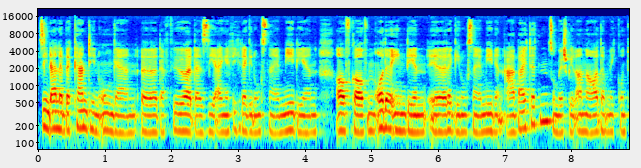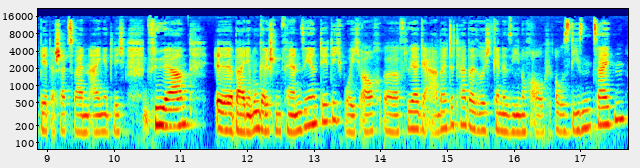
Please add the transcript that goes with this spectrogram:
sind alle bekannt in Ungarn äh, dafür, dass sie eigentlich regierungsnahe Medien aufkaufen oder in den äh, regierungsnahen Medien arbeiteten. Zum Beispiel Anna Adamik und Peter Schatz waren eigentlich früher äh, bei dem ungarischen Fernsehen tätig, wo ich auch äh, früher gearbeitet habe. Also ich kenne sie noch auch aus diesen Zeiten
